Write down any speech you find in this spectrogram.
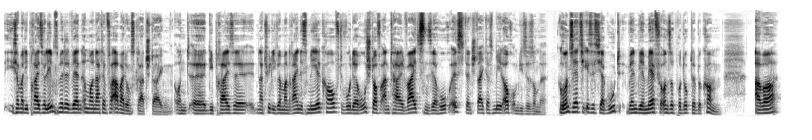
Ich sag mal, die Preise für Lebensmittel werden immer nach dem Verarbeitungsgrad steigen. Und äh, die Preise, natürlich, wenn man reines Mehl kauft, wo der Rohstoffanteil Weizen sehr hoch ist, dann steigt das Mehl auch um diese Summe. Grundsätzlich ist es ja gut, wenn wir mehr für unsere Produkte bekommen. Aber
